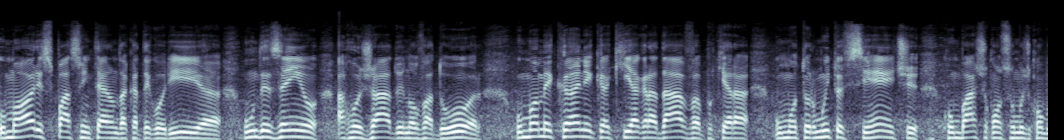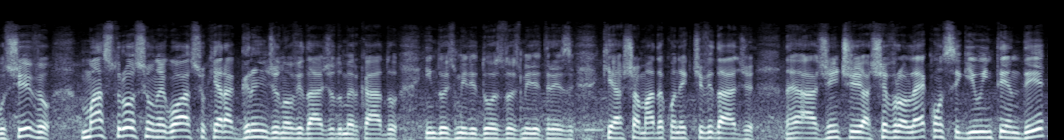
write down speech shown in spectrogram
o maior espaço interno da categoria, um desenho arrojado, inovador, uma mecânica que agradava porque era um motor muito eficiente, com baixo consumo de combustível, mas trouxe um negócio que era a grande novidade do mercado em 2012, 2013, que é a chamada conectividade. Né? A gente, a Chevrolet conseguiu entender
